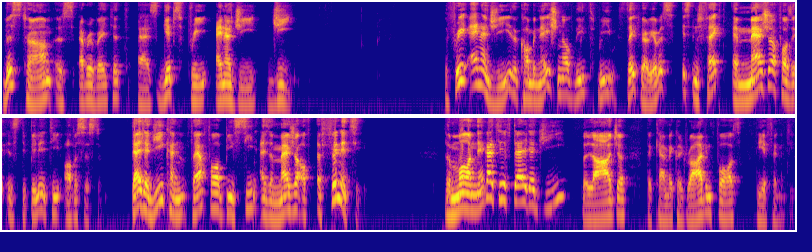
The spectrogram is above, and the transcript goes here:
This term is abbreviated as Gibbs free energy G. The free energy, the combination of these three state variables, is in fact a measure for the instability of a system. Delta G can therefore be seen as a measure of affinity. The more negative delta G, the larger the chemical driving force, the affinity.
